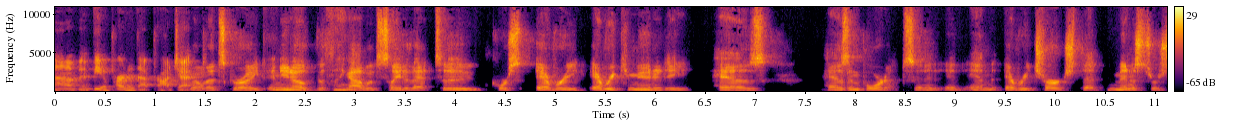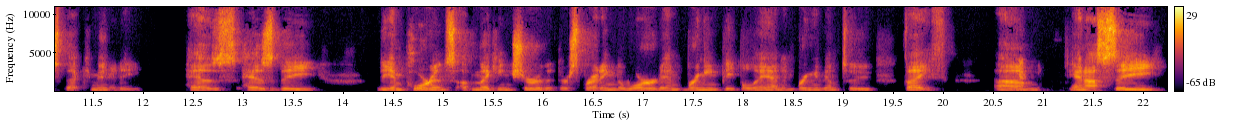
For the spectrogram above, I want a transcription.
um, and be a part of that project. Well, that's great. And you know, the thing I would say to that too, of course, every every community has has importance, and it, and every church that ministers to that community has has the the importance of making sure that they're spreading the word and bringing people in and bringing them to faith. Um, yeah. And I see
